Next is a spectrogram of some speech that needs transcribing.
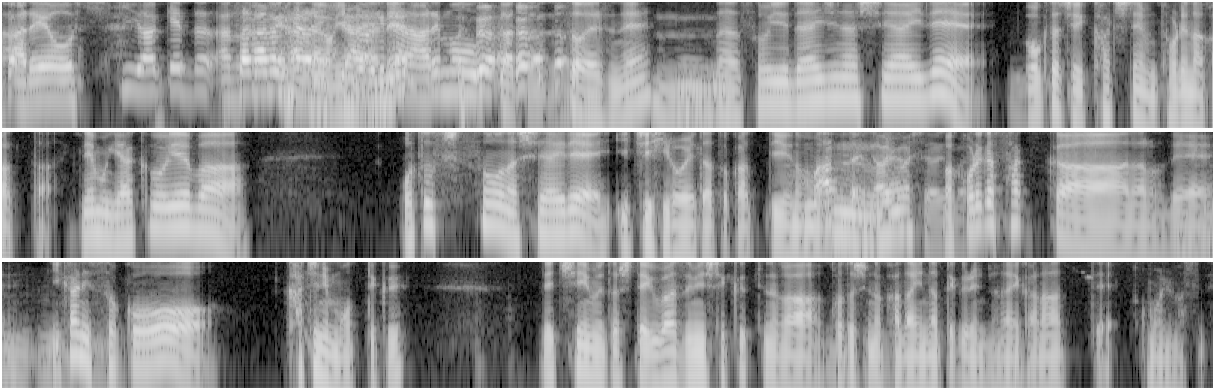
あれを引き分けた、あの、相模原引き分けたあれも大きかったんだ。そうですね。んだからそういう大事な試合で、僕たち勝ち点取れなかった。でも逆を言えば、落としそうな試合で1拾えたとかっていうのも、まああったよねうんありましたよ。まあ、これがサッカーなので、いかにそこを勝ちに持っていく。で、チームとして上積みしていくっていうのが今年の課題になってくるんじゃないかなって思いますね。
